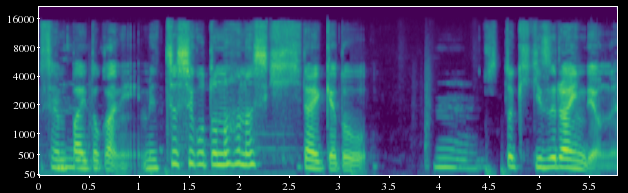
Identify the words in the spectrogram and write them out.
先輩とかにめっちゃ仕事の話聞きたいけど、うん。ちょっと聞きづらいんだよね。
